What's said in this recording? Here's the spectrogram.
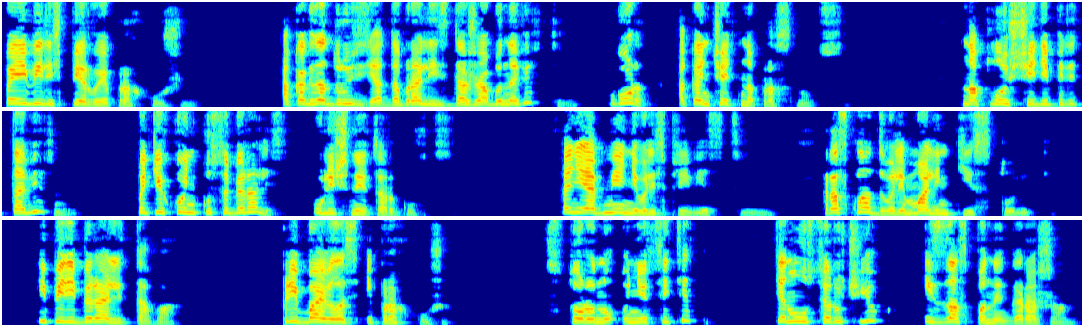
появились первые прохожие, а когда друзья добрались до жабы на вертеле, город окончательно проснулся. На площади перед таверной потихоньку собирались уличные торговцы. Они обменивались приветствиями, раскладывали маленькие столики и перебирали товар. Прибавилось и прохожих. В сторону университета тянулся ручеек из заспанных горожан.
